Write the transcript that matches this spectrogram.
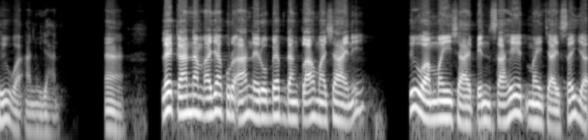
ถือว่าอนุญาตอ่าและการนำอายะกุรอานในรูปแบบดังกล่าวมาใช้นี้ถือว่าไม่ใช่เป็นสาเหตุไม่ใช่ไสยา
